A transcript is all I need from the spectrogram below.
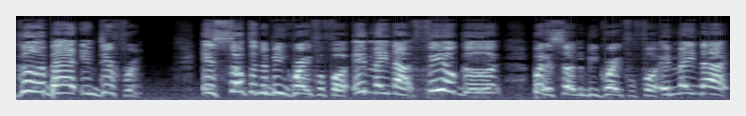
good, bad, indifferent, is something to be grateful for. It may not feel good, but it's something to be grateful for. It may not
